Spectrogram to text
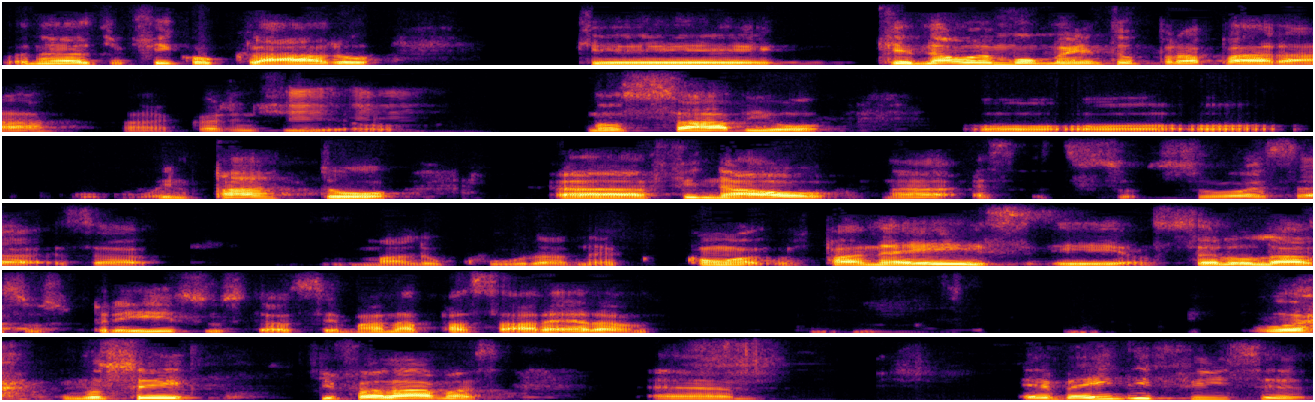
né, ficou claro que, que não é momento para parar, né? que a gente uhum. não sabe o, o, o, o impacto uh, final, né? só essa, essa uma loucura, né? Com painéis e celulares, os preços da semana passada eram, não sei que falar, mas é, é bem difícil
